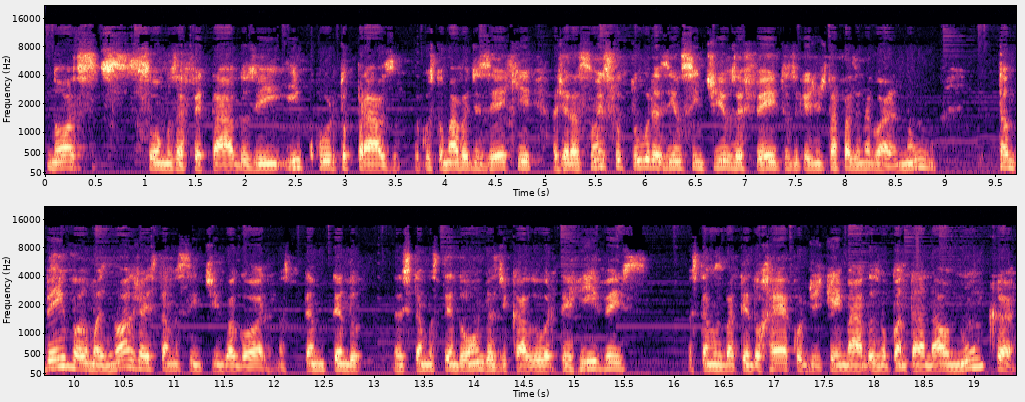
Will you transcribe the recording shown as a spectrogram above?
nós somos afetados e em curto prazo. Eu costumava dizer que as gerações futuras iam sentir os efeitos do que a gente está fazendo agora. Não, também vão, mas nós já estamos sentindo agora. Nós estamos tendo, nós estamos tendo ondas de calor terríveis. Nós estamos batendo recorde de queimadas no Pantanal. Nunca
